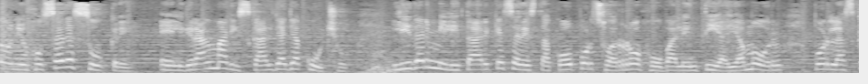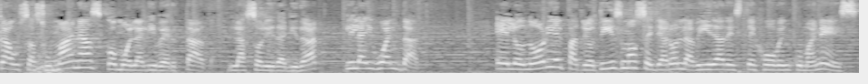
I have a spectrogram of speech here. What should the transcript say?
Antonio José de Sucre, el gran mariscal de Ayacucho, líder militar que se destacó por su arrojo, valentía y amor por las causas humanas como la libertad, la solidaridad y la igualdad. El honor y el patriotismo sellaron la vida de este joven cumanés,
